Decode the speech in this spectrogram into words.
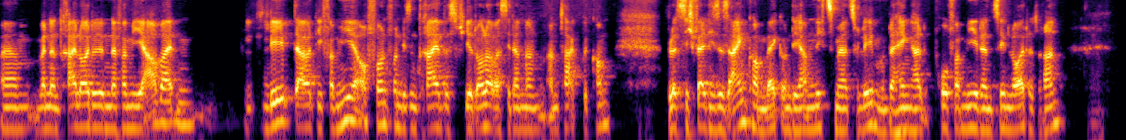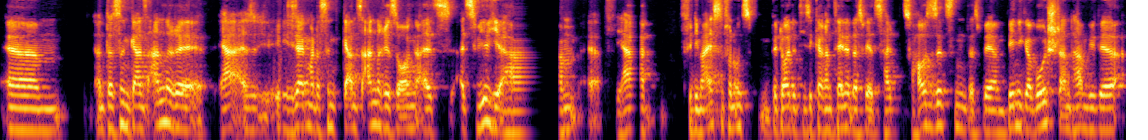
Ähm, wenn dann drei Leute in der Familie arbeiten, lebt da die Familie auch von, von diesen drei bis vier Dollar, was sie dann am, am Tag bekommen. Plötzlich fällt dieses Einkommen weg und die haben nichts mehr zu leben und da hängen halt pro Familie dann zehn Leute dran. Ähm, und das sind ganz andere, ja, also ich sag mal, das sind ganz andere Sorgen, als, als wir hier haben. Äh, ja, für die meisten von uns bedeutet diese Quarantäne, dass wir jetzt halt zu Hause sitzen, dass wir weniger Wohlstand haben, wie wir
